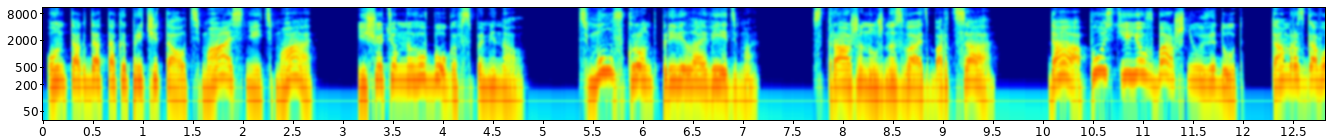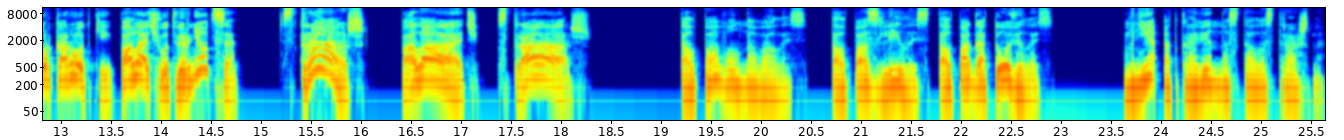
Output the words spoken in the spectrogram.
Он тогда так и причитал «Тьма с ней, тьма!» Еще темного бога вспоминал. «Тьму в кронт привела ведьма!» Стража нужно звать, борца. Да, пусть ее в башню уведут. Там разговор короткий. Палач вот вернется. Страж! Палач! Страж! Толпа волновалась. Толпа злилась. Толпа готовилась. Мне откровенно стало страшно.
